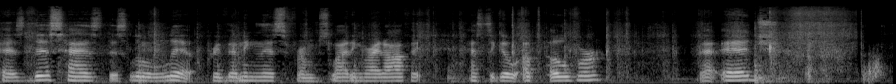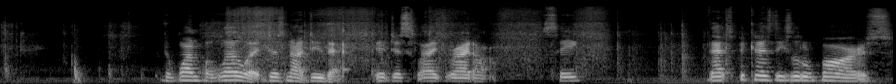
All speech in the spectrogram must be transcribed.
as this has this little lip preventing this from sliding right off, it has to go up over that edge. The one below it does not do that. It just slides right off. See? That's because these little bars,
